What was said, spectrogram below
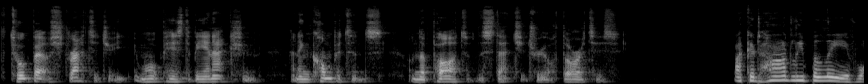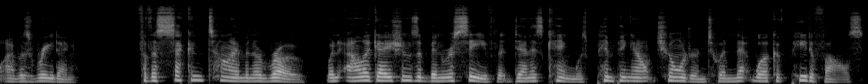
to talk about strategy in what appears to be inaction and incompetence on the part of the statutory authorities. I could hardly believe what I was reading. For the second time in a row, when allegations had been received that Dennis King was pimping out children to a network of paedophiles,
